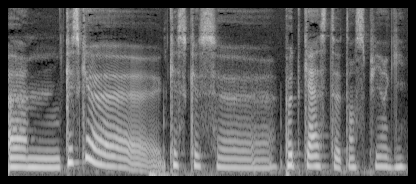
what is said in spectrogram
Euh, qu'est-ce que qu'est-ce que ce podcast t'inspire, Guy?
